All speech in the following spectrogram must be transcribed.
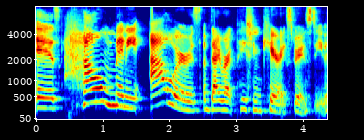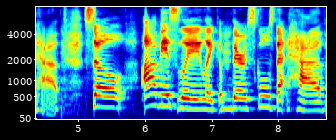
is how many hours of direct patient care experience do you have? So obviously, like there are schools that have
